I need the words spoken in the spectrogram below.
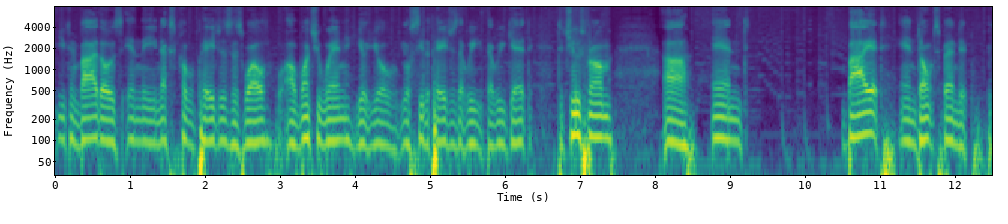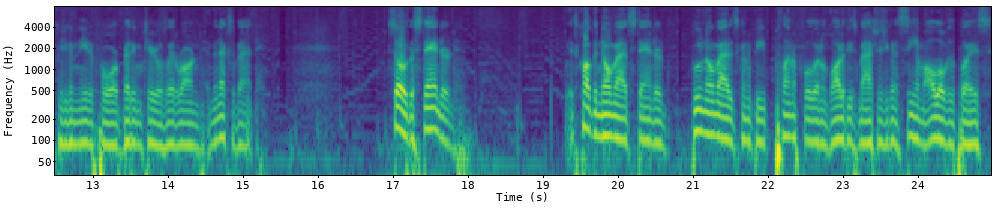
you can buy those in the next couple pages as well. Uh, once you win, you, you'll you'll see the pages that we that we get to choose from, uh, and buy it and don't spend it because you're going to need it for betting materials later on in the next event. So the standard, it's called the Nomad Standard. Blue Nomad is going to be plentiful in a lot of these matches. You're going to see him all over the place.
